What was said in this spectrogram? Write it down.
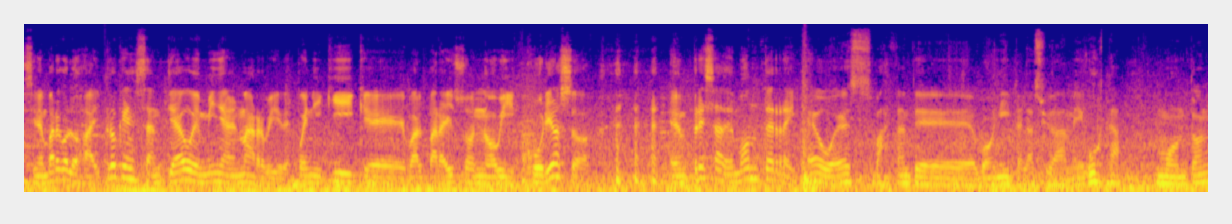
Sin embargo los hay. Creo que en Santiago, en Viña del Mar vi, después en Iquique, Valparaíso no vi. Curioso. Empresa de Monterrey. Ew, es bastante bonita la ciudad, me gusta montón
